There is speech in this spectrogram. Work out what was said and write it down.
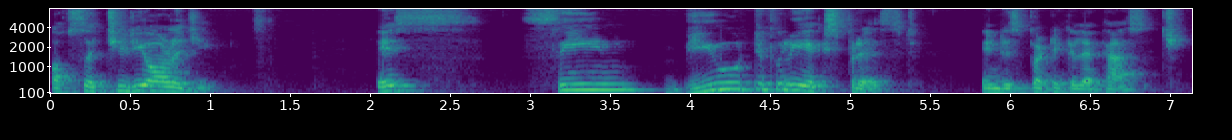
of soteriology is seen beautifully expressed in this particular passage.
